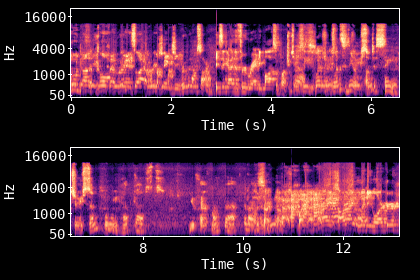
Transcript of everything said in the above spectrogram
know who Daunte Culpepper is, so I appreciate you. Ruben, I'm sorry. He's the guy that threw Randy Moss a bunch of balls. Jason, what- Jason, what's the deal? I'm just saying. Jason, when we have guests, you have my back, and I have Sorry, my yours. bad. My bad. All right, all right, Lenny Larker.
